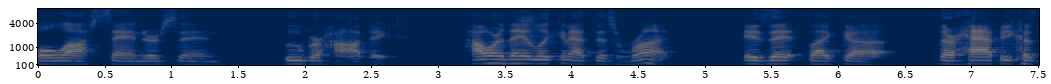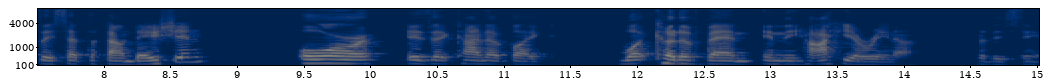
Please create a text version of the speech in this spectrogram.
Olaf Sanderson, Uber Havik, how are they looking at this run? Is it like uh, they're happy because they set the foundation, or is it kind of like what could have been in the hockey arena for these teams?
